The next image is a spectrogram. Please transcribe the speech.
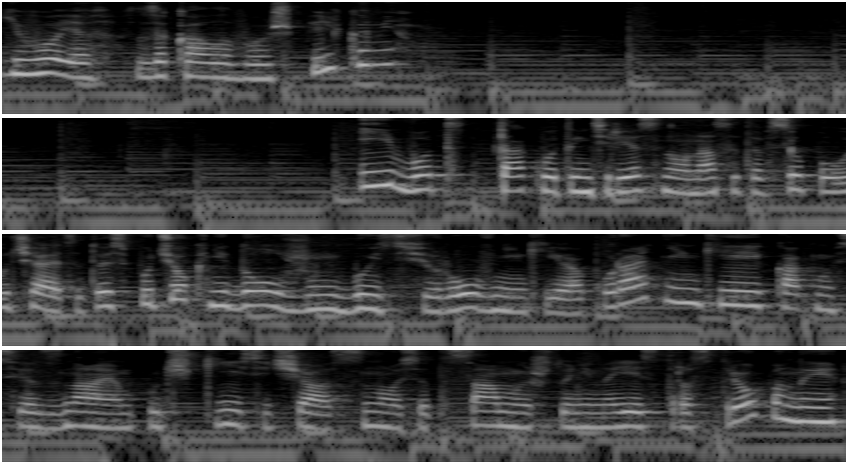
Его я закалываю шпильками. И вот так вот интересно у нас это все получается. То есть пучок не должен быть ровненький и аккуратненький. Как мы все знаем, пучки сейчас носят самые, что ни на есть, растрепанные.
